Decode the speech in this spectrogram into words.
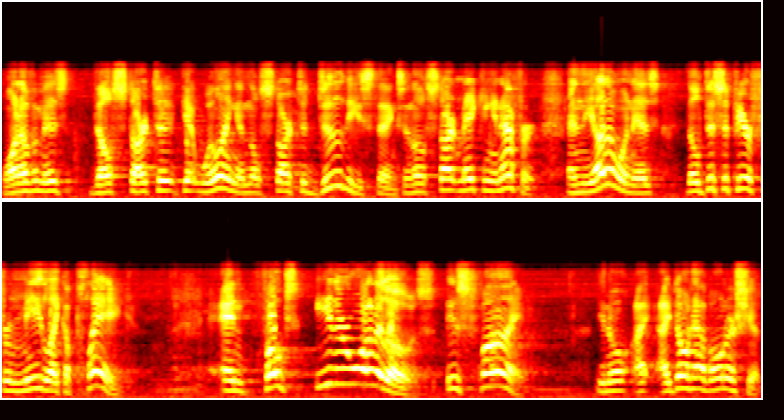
One of them is they'll start to get willing and they'll start to do these things and they'll start making an effort. And the other one is they'll disappear from me like a plague. And folks, either one of those is fine. You know, I, I don't have ownership.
